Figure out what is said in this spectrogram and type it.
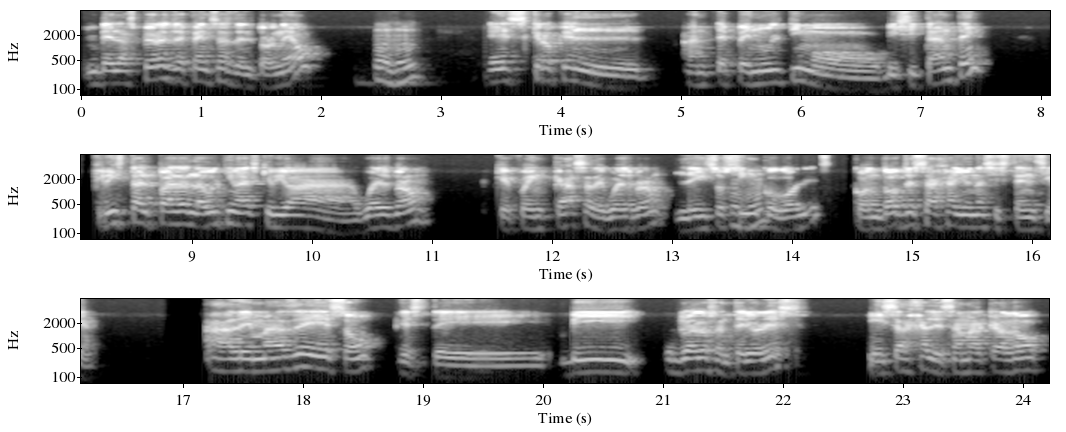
de las peores defensas del torneo. Es creo que el antepenúltimo visitante. Crystal Palace la última vez que vio a West Brom, que fue en casa de West Brom, le hizo cinco goles con dos de Saja y una asistencia. Además de eso, este, vi duelos anteriores y Saja les ha marcado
